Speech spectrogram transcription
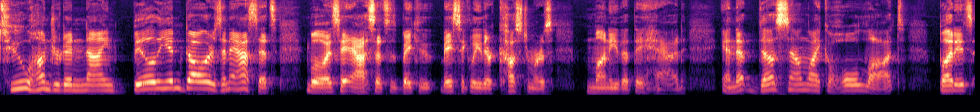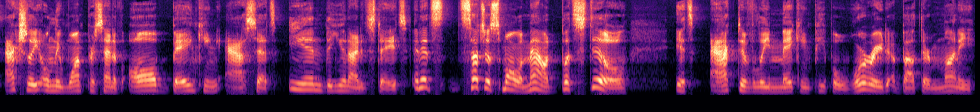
$209 billion in assets. Well, I say assets is basically their customers' money that they had. And that does sound like a whole lot, but it's actually only 1% of all banking assets in the United States. And it's such a small amount, but still, it's actively making people worried about their money.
